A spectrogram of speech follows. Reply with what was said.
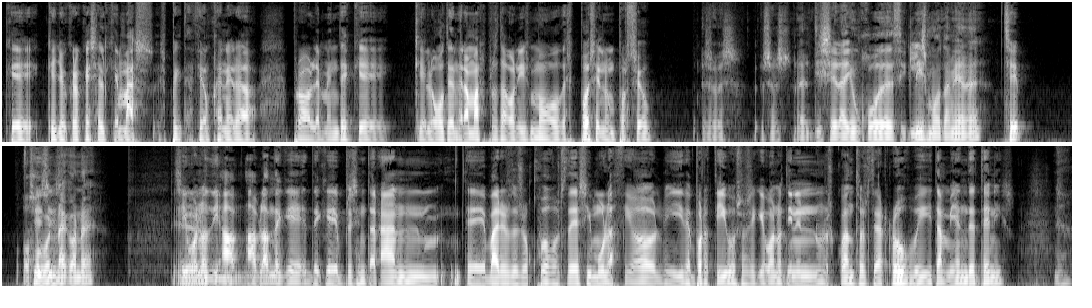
que, que yo creo que es el que más expectación genera probablemente, que, que luego tendrá más protagonismo después en un post-show. Eso es, eso es. En el teaser hay un juego de ciclismo también, ¿eh? Sí, Ojo Sí, con sí, Nacon, ¿eh? Sí, bueno, Tienen- hablan de que, de que presentarán eh, varios de esos juegos de simulación y deportivos, así que bueno, tienen unos cuantos de rugby también, de tenis. Ya,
